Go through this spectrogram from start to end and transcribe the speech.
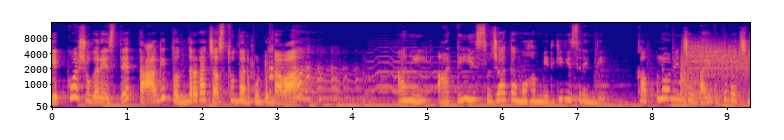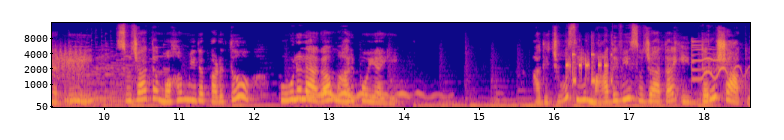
ఎక్కువ షుగర్ వేస్తే తాగి తొందరగా చస్తుంది అనుకుంటున్నావా అని ఆ టీ సుజాత మొహం మీదికి విసిరింది. కప్పులో నుంచి బయటికి వచ్చిన టీ సుజాత మొహం మీద పడుతూ పూలలాగా మారిపోయాయి. అది చూసి మాధవి సుజాత ఇద్దరు షాక్.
